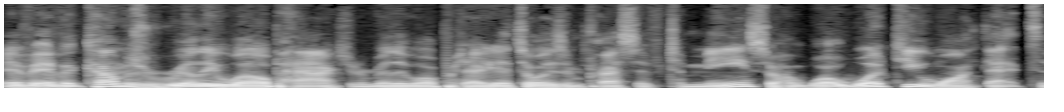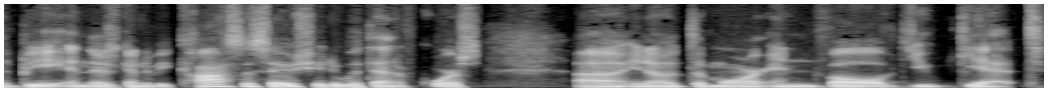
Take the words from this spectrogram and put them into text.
if, if it comes really well packed and really well protected it's always impressive to me so what what do you want that to be and there's going to be costs associated with that of course uh you know the more involved you get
